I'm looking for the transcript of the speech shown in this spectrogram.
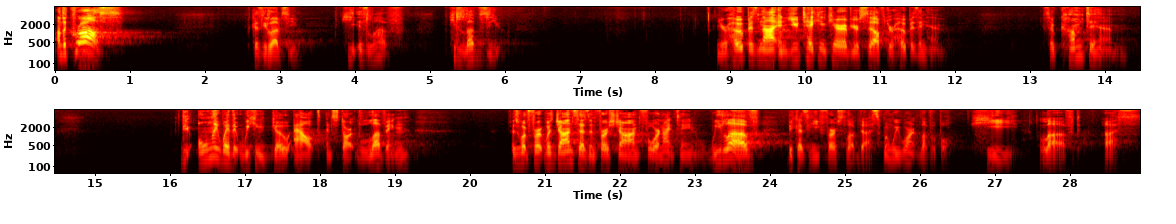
on the cross because he loves you. He is love, he loves you. Your hope is not in you taking care of yourself, your hope is in him. So come to him. The only way that we can go out and start loving is what, John says in 1 John 4 19. We love because he first loved us when we weren't lovable. He loved us.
